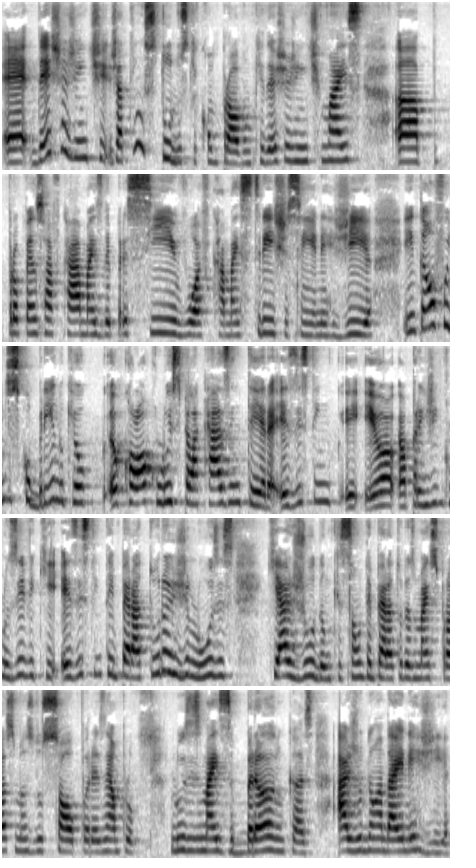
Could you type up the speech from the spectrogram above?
é, deixa a gente. Já tem estudos que comprovam que deixa a gente mais uh, propenso a ficar mais depressivo, a ficar mais triste, sem energia. Então eu fui descobrindo que eu, eu coloco luz pela casa inteira. Existem. Eu aprendi, inclusive, que existem temperaturas de luzes que ajudam, que são temperaturas mais próximas do sol, por exemplo, luzes mais brancas ajudam a dar energia.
